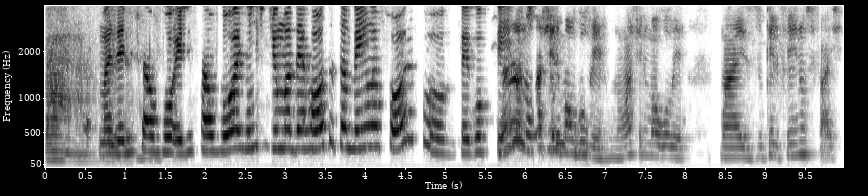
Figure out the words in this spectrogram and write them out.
Ah, mas ele salvou, ele salvou a gente de uma derrota também lá fora, pô. Pegou pênalti. Não, eu não acho ele mal goleiro, não acho ele mal goleiro. Mas o que ele fez não se faz.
